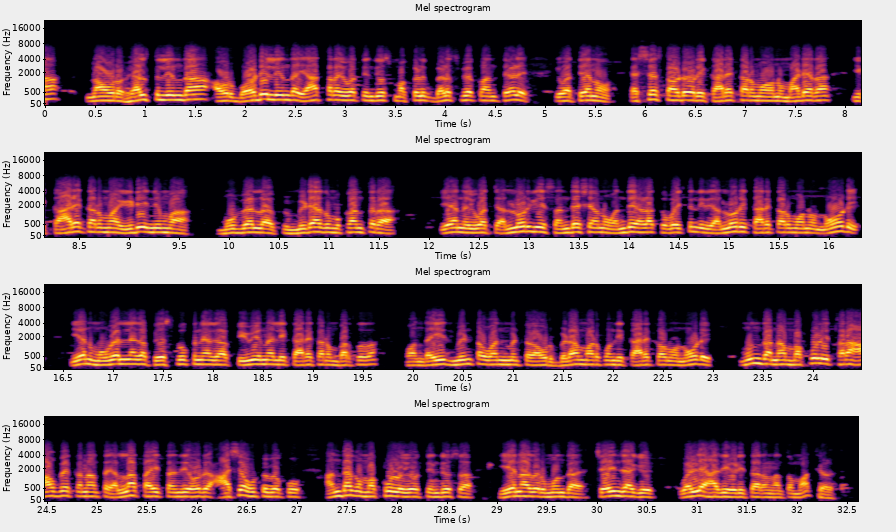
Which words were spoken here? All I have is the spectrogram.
ನಾವು ಅವ್ರ ಹೆಲ್ತ್ ಲಿಂದ, ಅವ್ರ ಬಾಡಿಲಿಂದ ಯಾವ ತರ ಇವತ್ತಿನ ದಿವಸ ಮಕ್ಕಳಿಗೆ ಬೆಳೆಸ್ಬೇಕು ಅಂತ ಹೇಳಿ ಇವತ್ತೇನು ಎಸ್ ಎಸ್ ತಾವಡಿಯವರು ಈ ಕಾರ್ಯಕ್ರಮವನ್ನು ಮಾಡ್ಯಾರ. ಈ ಕಾರ್ಯಕ್ರಮ ಇಡೀ ನಿಮ್ಮ ಮೊಬೈಲ್ ಮೀಡಿಯಾದ ಮುಖಾಂತರ ಏನು ಇವತ್ತು ಎಲ್ಲರಿಗೆ ಸಂದೇಶವನ್ನು ಒಂದೇ ಹೇಳಕ್ ಬೈತೀನಿ. ಇದು ಎಲ್ಲರಿಗೆ ಕಾರ್ಯಕ್ರಮವನ್ನು ನೋಡಿ ಏನ್ ಮೊಬೈಲ್ನಾಗ ಫೇಸ್ಬುಕ್ನಾಗ ಟಿವಿನಲ್ಲಿ ಕಾರ್ಯಕ್ರಮ ಬರ್ತದ? ಒಂದ್ ಐದ್ ಮಿನಿಟ್ ಒಂದ್ ಮಿನಿಟ್ ಅವ್ರು ಬಿಡ ಮಾಡ್ಕೊಂಡು ಈ ಕಾರ್ಯಕ್ರಮ ನೋಡಿ ಮುಂದ ನಮ್ಮ ಮಕ್ಕಳು ಈ ತರ ಆಗ್ಬೇಕನ್ನಂತ ಎಲ್ಲಾ ತಾಯಿ ತಂದೆ ಅವ್ರಿಗೆ ಆಸೆ ಹುಟ್ಟಬೇಕು. ಅಂದಾಗ ಮಕ್ಕಳು ಇವತ್ತಿನ ದಿವಸ ಏನಾದ್ರು ಮುಂದ ಚೇಂಜ್ ಆಗಿ ಒಳ್ಳೆ ಹಾದಿ ಹಿಡಿತಾರ ಅನ್ನೋಂತ ಮಾತು ಹೇಳ್ತಾರೆ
